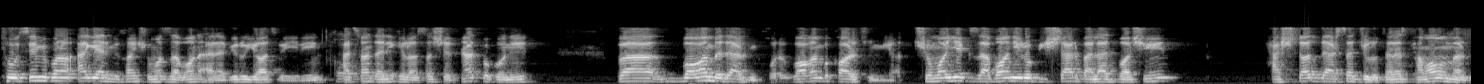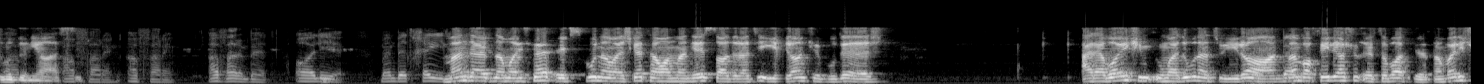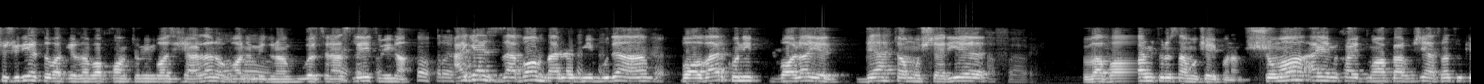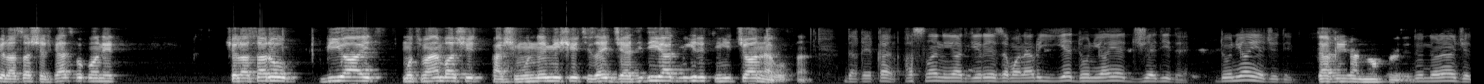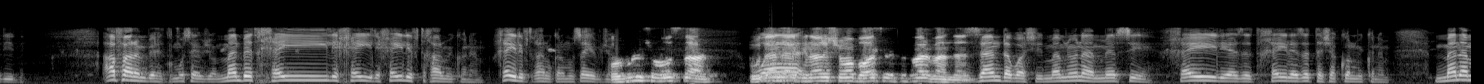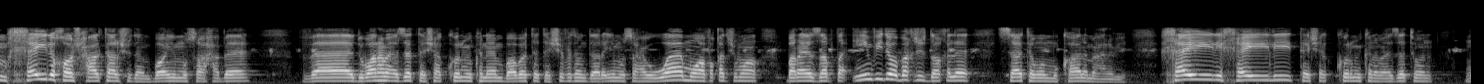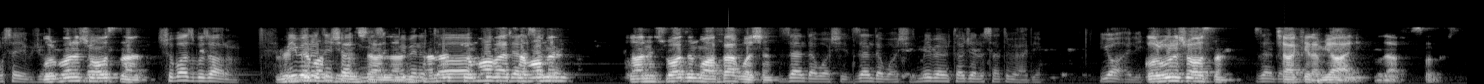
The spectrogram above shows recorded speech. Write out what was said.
توصیه می‌کنم اگر می‌خواین شما زبان عربی رو یاد بگیرین خب. حتما در این کلاس ها شرکت بکنید و واقعا به درد می‌خوره واقعا به کارتون میاد. شما یک زبانی رو بیشتر بلد باشین 80 درصد جلوتر از تمام مردم دنیا هستید. آفرین آفرین آفرین بهت. عالیه. من بهت خیلی من در نمایشگاه اکسپو نمایشگاه توانمندی صادراتی ایران که بودش عربایی که اومده بودن تو ایران بله. من با خیلی هاشون ارتباط گرفتم. ولی چجوری ارتباط گرفتم؟ با پانتومین بازی کردن و آها. با نمی‌دونم Google Translate و اینا. آره. اگر زبان بلد می بودم باور کنید بالای ده تا مشتری وفادار می‌تونستم OK کنم. شما اگر می‌خواید موفق بشید حتما تو کلاس ها شرکت بکنید. کلاس ها رو بیاید مطمئن باشید پشیمون نمیشید. چیزای جدیدی یاد می‌گیرید که هیچ جا نگفتن. دقیقا. اصلا یادگیری زبان عربی یه دنیای جدیده. دنیای جدید. دقیقا دنیای جدید. آفرین بهت مصیب جان. من بهت خیلی خیلی خیلی افتخار می‌کنم. خیلی افتخار می‌کنم مصیب جان. قربون شما استاد. بودن و- در کنار شما باعث افتخار بنده. زنده باشید. ممنونم. مرسی. خیلی ازت خیلی ازت تشکر می‌کنم. منم خیلی خوشحالتر شدم با این مصاحبه و دوباره هم ازت تشکر می‌کنم بابت تشریفتون در این مصاحبه و موافقت شما برای ضبط این ویدیو بخشش داخل سایتمون مکالمه عربی. خیلی خیلی تشکر می‌کنم ازتون مسیب جان. قربان شما استاد. سپاس گذارم زنده می‌بینید باشید انشاء- انشاءالله. می‌بینید شما و تمام. دانشجوهاتون موفق باشن. زنده باشید زنده باشید. می‌بینیم تا جلسات بعدی. یا علی. قربون شما. شاکرم. یا علی. خداحافظ.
